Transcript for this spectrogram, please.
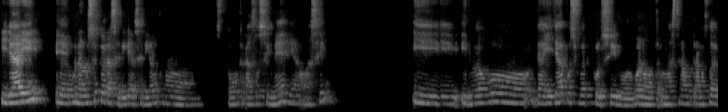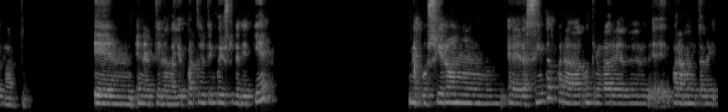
y ya ahí, eh, bueno, no sé qué hora sería, serían como, supongo que las dos y media o así. Y, y luego de ahí ya pues fue expulsivo, bueno, más un trabajo de parto, en, en el que la mayor parte del tiempo yo estuve de pie me pusieron eh, las cintas para controlar el, eh, para monitorizar,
